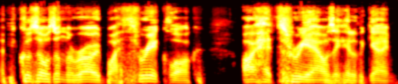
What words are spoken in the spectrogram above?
And because I was on the road by three o'clock, I had three hours ahead of the game.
